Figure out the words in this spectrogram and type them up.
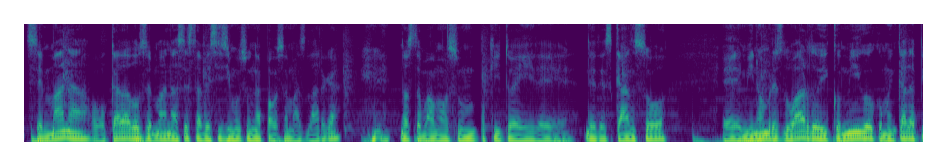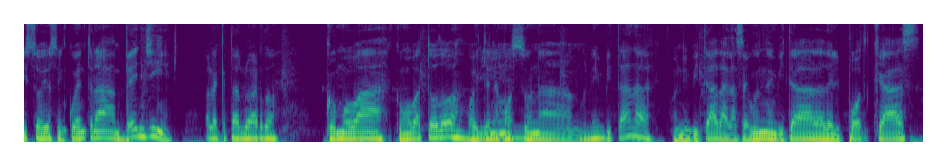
semana o cada dos semanas, esta vez hicimos una pausa más larga, nos tomamos un poquito ahí de, de descanso. Eh, mi nombre es Eduardo y conmigo, como en cada episodio, se encuentra Benji. Hola, ¿qué tal, Eduardo? ¿Cómo va? ¿Cómo va todo? Hoy Bien. tenemos una, Una invitada. una invitada, la segunda invitada del podcast,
